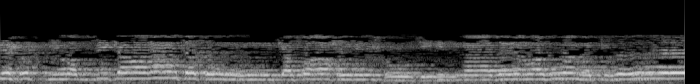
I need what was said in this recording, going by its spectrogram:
لحكم ربك ولا تكن كصاحب الحوت إذ نادى وهو مكذون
